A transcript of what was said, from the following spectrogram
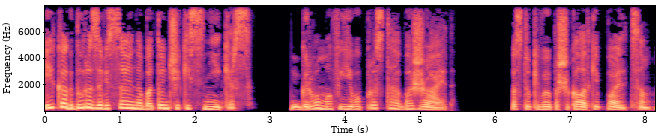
и, как дура, зависаю на батончике сникерс. Громов его просто обожает. Постукиваю по шоколадке пальцем.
